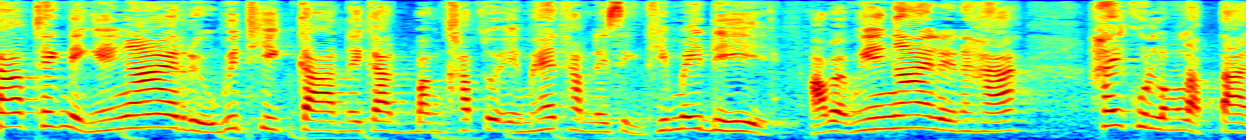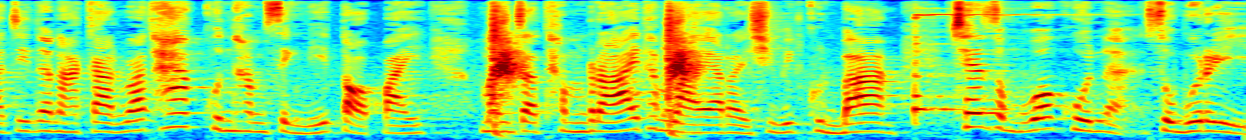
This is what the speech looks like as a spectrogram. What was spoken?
ทราบเทคนิคง่ายๆ หรือวิธีการในการบังคับตัวเองไม่ให้ทำในสิ่งที่ไม่ดี เอาแบบง่าย ๆ เลยนะคะ ให้คุณลองหลับตาจินตนาการว่าถ้าคุณทำสิ่งนี้ต่อไป มันจะทำร้ายทำลายอะไรชีวิตคุณบ้าง เช่น สมมติว่าคุณอะสูบบุหรี่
